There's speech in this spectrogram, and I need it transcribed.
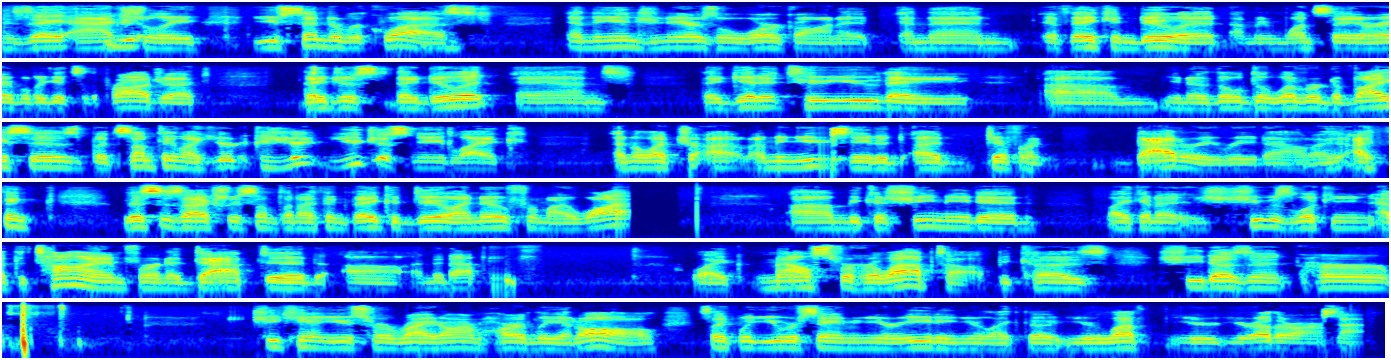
is they actually you send a request and the engineers will work on it and then if they can do it i mean once they are able to get to the project they just they do it and they get it to you. They um, you know they'll deliver devices, but something like you're because you you just need like an electro. I mean, you just need a, a different battery readout. I, I, think this is actually something I think they could do. I know for my wife um, because she needed like an a, she was looking at the time for an adapted uh, an adaptive like mouse for her laptop because she doesn't her she can't use her right arm hardly at all. It's like what you were saying when you were eating. You're like the your left your your other arm's not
